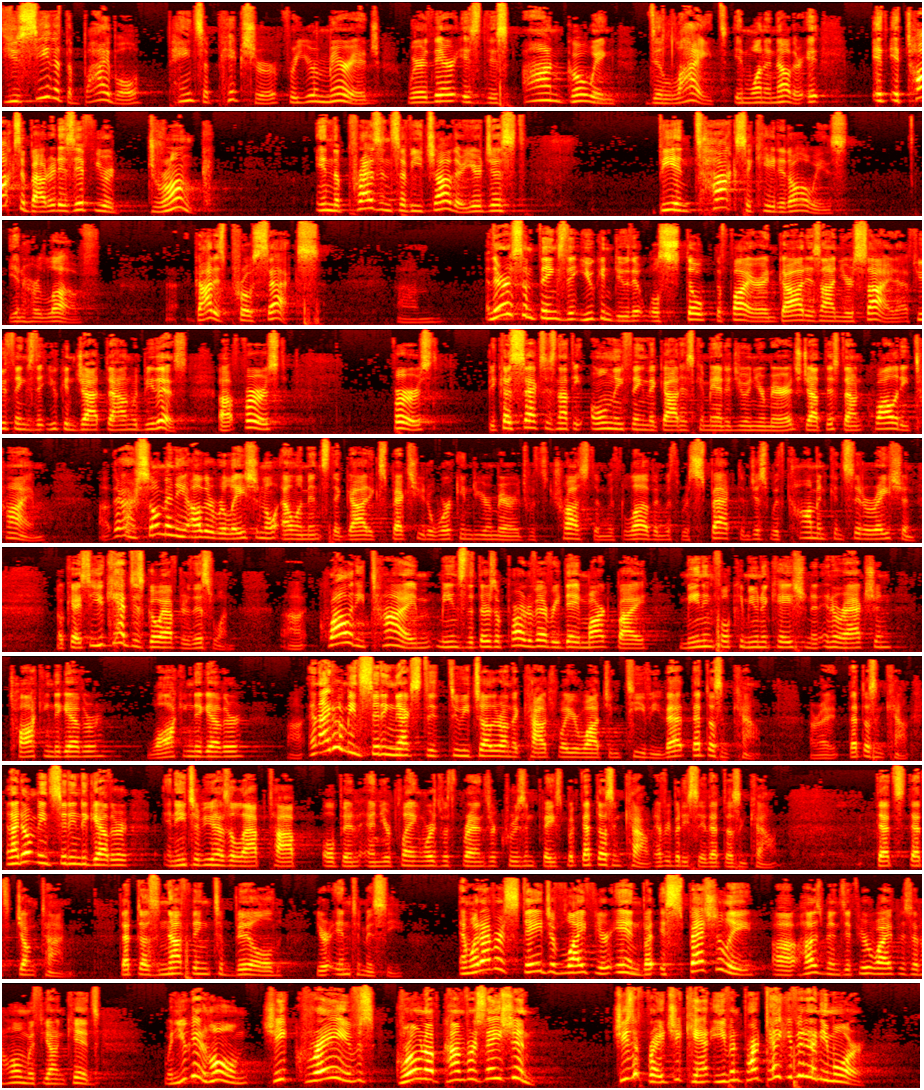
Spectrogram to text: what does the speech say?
Do you see that the Bible paints a picture for your marriage where there is this ongoing delight in one another? It, it, it talks about it as if you're drunk in the presence of each other. You're just be intoxicated always in her love. God is pro sex. Um, and there are some things that you can do that will stoke the fire, and God is on your side. A few things that you can jot down would be this. Uh, first, first, because sex is not the only thing that God has commanded you in your marriage, jot this down quality time. Uh, there are so many other relational elements that God expects you to work into your marriage with trust and with love and with respect and just with common consideration. Okay, so you can't just go after this one. Uh, quality time means that there's a part of every day marked by meaningful communication and interaction, talking together, walking together. Uh, and I don't mean sitting next to, to each other on the couch while you're watching TV. That, that doesn't count. All right? That doesn't count. And I don't mean sitting together and each of you has a laptop open and you're playing Words with Friends or cruising Facebook, that doesn't count. Everybody say that doesn't count. That's, that's junk time. That does nothing to build your intimacy. And whatever stage of life you're in, but especially uh, husbands, if your wife is at home with young kids, when you get home, she craves grown up conversation. She's afraid she can't even partake of it anymore.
